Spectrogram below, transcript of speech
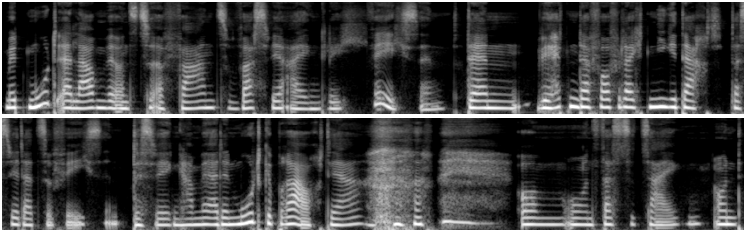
mit Mut erlauben wir uns zu erfahren, zu was wir eigentlich fähig sind. Denn wir hätten davor vielleicht nie gedacht, dass wir dazu fähig sind. Deswegen haben wir ja den Mut gebraucht, ja. um, um uns das zu zeigen. Und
